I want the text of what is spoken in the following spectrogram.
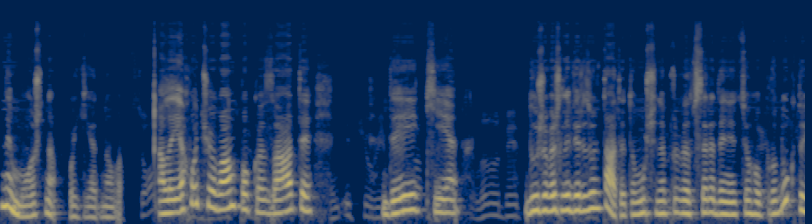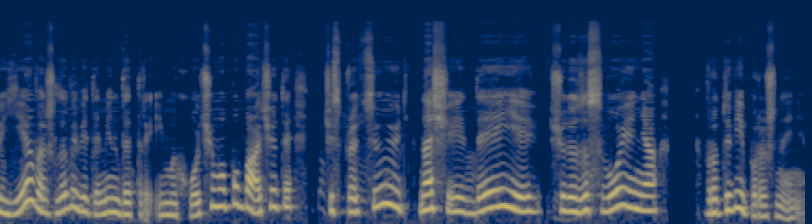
не можна поєднувати. Але я хочу вам показати деякі дуже важливі результати, тому що, наприклад, всередині цього продукту є важливий вітамін D3, і ми хочемо побачити, чи спрацюють наші ідеї щодо засвоєння в ротовій порожнині.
